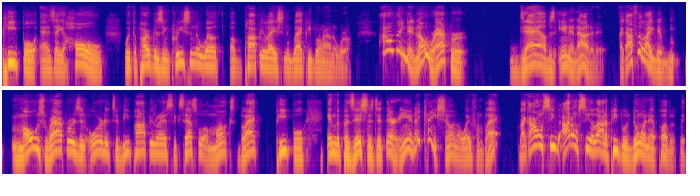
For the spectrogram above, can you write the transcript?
people as a whole with the purpose increasing the wealth of population of black people around the world. I don't think that no rapper dabs in and out of it. Like I feel like the most rappers, in order to be popular and successful amongst black people in the positions that they're in, they can't shun away from black. Like I don't see, I don't see a lot of people doing that publicly.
